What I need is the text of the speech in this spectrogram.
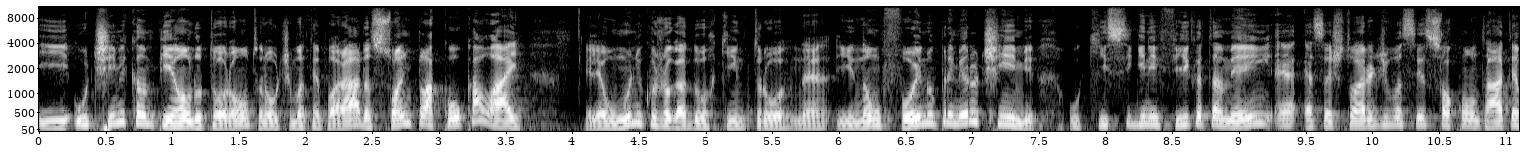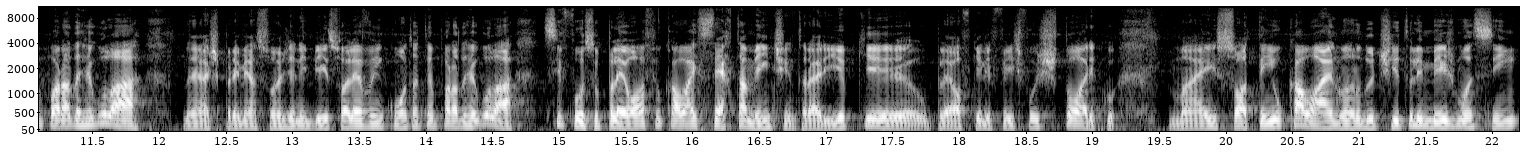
E o time campeão do Toronto na última temporada só emplacou o Kawhi. Ele é o único jogador que entrou, né? E não foi no primeiro time. O que significa também é essa história de você só contar a temporada regular. Né? As premiações da NBA só levam em conta a temporada regular. Se fosse o playoff, o Kawhi certamente entraria, porque o playoff que ele fez foi histórico. Mas só tem o Kawhi no ano do título e mesmo assim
